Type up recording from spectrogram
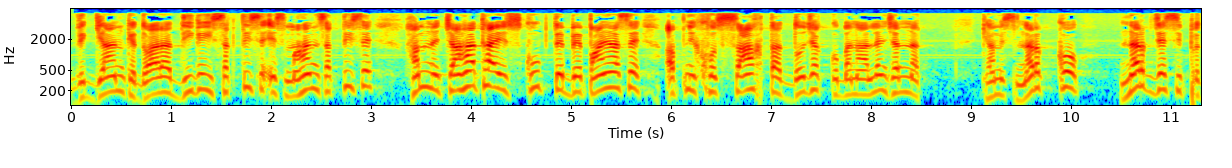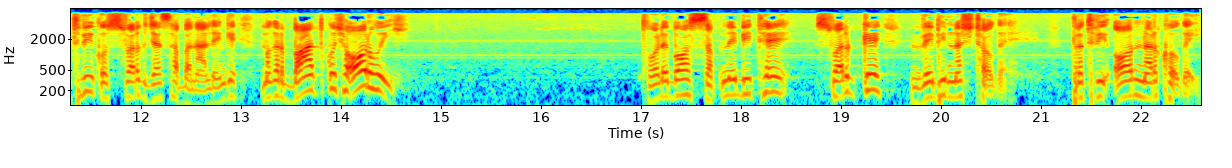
विज्ञान के द्वारा दी गई शक्ति से, इस महान शक्ति से हमने चाहा था इस कूपते बेपाया से अपनी खुद साख्ता दोजक को बना लें जन्नत, कि हम इस नरक को, नरक जैसी पृथ्वी को स्वर्ग जैसा बना लेंगे। मगर बात कुछ और हुई। थोड़े बहुत सपने भी थे स्वर्ग के, वे भी नष्ट हो गए। पृथ्वी और नरक हो गई।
